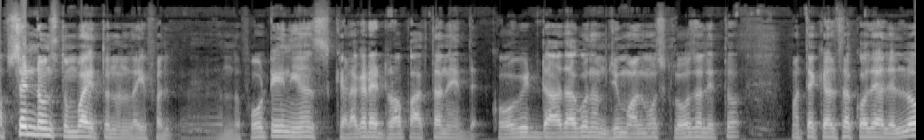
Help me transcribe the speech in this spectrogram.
ಅಪ್ಸ್ ಆ್ಯಂಡ್ ಡೌನ್ಸ್ ತುಂಬ ಇತ್ತು ನನ್ನ ಲೈಫಲ್ಲಿ ಒಂದು ಫೋರ್ಟೀನ್ ಇಯರ್ಸ್ ಕೆಳಗಡೆ ಡ್ರಾಪ್ ಆಗ್ತಾನೆ ಇದ್ದೆ. ಕೋವಿಡ್ ಆದಾಗೂ ನಮ್ಮ ಜಿಮ್ ಆಲ್ಮೋಸ್ಟ್ ಕ್ಲೋಸಲ್ಲಿತ್ತು ಮತ್ತೆ ಕೆಲ್ಸಕ್ಕೆ ಹೋದೆ. ಅಲ್ಲೆಲ್ಲೋ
